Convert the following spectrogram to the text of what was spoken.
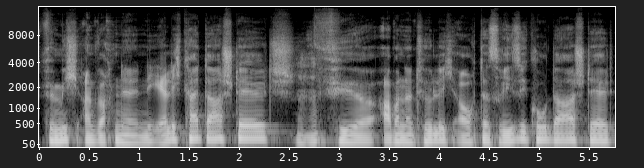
für mich einfach eine, eine Ehrlichkeit darstellt, mhm. für aber natürlich auch das Risiko darstellt,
